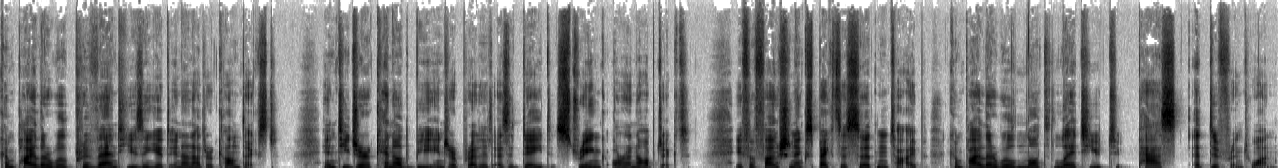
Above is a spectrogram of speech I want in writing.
compiler will prevent using it in another context. Integer cannot be interpreted as a date, string, or an object. If a function expects a certain type, compiler will not let you pass a different one.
